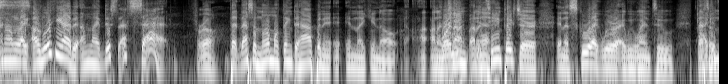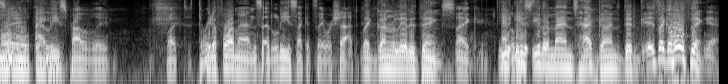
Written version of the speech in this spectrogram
and I'm like, I was looking at it. I'm like, this, that's sad. for real. That that's a normal thing to happen in, in, in like you know on- a We're team not- on a yeah. team picture in a school like we were we went to. That's I a normal thing. At least probably what three to four mans at least I could say were shot. like gun related things. Like Either, at least either, either man's had guns, did it's like a whole thing. Yeah.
